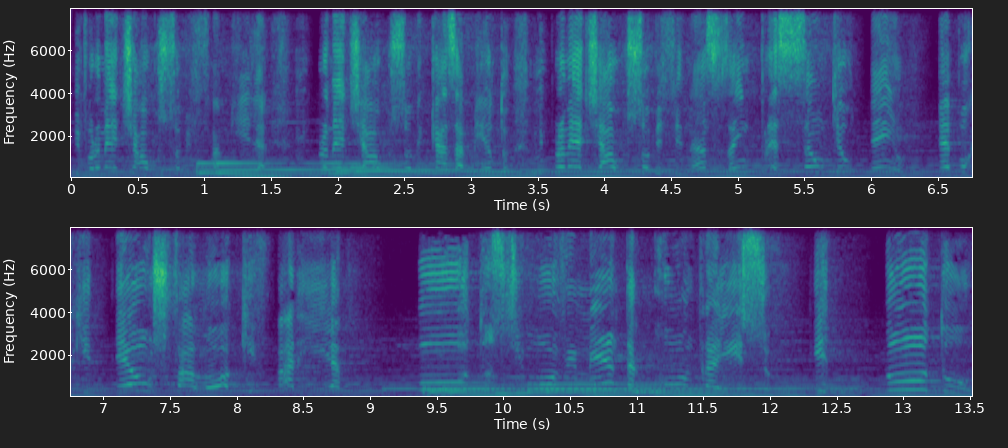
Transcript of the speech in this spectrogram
me promete algo sobre família, me promete algo sobre casamento, me promete algo sobre finanças, a impressão que eu tenho é porque Deus falou que faria, tudo se movimenta contra isso, e tudo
